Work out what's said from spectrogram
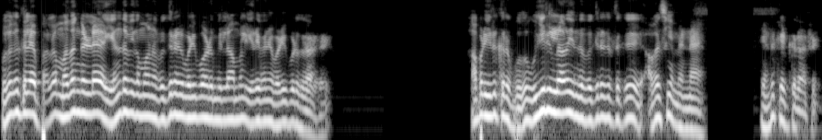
உலகத்தில் பல மதங்களில் எந்த விதமான விக்கிரக வழிபாடும் இல்லாமல் இறைவனை வழிபடுகிறார்கள். அப்படி இருக்கிற போது உயிரில்லாத இந்த விக்கிரகத்துக்கு அவசியம் என்ன? என்று கேட்கிறார்கள்.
